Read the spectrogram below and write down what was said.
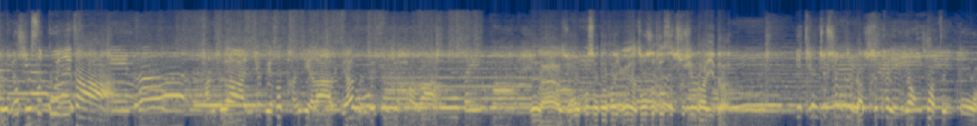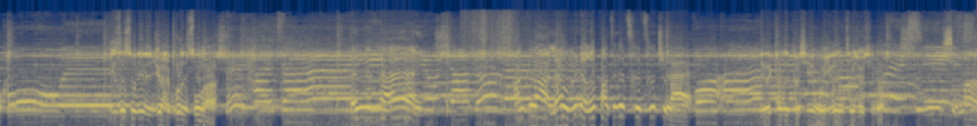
我又不是故意的。堂哥，你就别说堂姐了，只要人没事就好了。木兰，如果不说他，他永远做事都是粗心大意的。一天就像个老太太一样，话真多。一次说你两句还不能说呢。来来来。堂哥，来，我们两个把这个车抽起来。你来看着可心，我一个人抽就行了。行嘛。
